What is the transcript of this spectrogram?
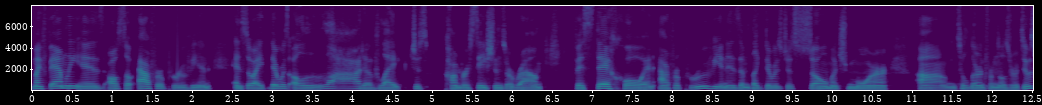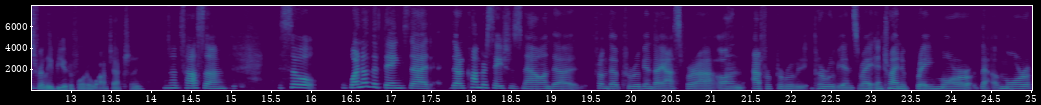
my family is also afro-peruvian and so i there was a lot of like just conversations around festejo and afro-peruvianism like there was just so much more um to learn from those roots it was really beautiful to watch actually that's awesome so one of the things that there are conversations now on the from the Peruvian diaspora on Afro Peruvians, right, and trying to bring more more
